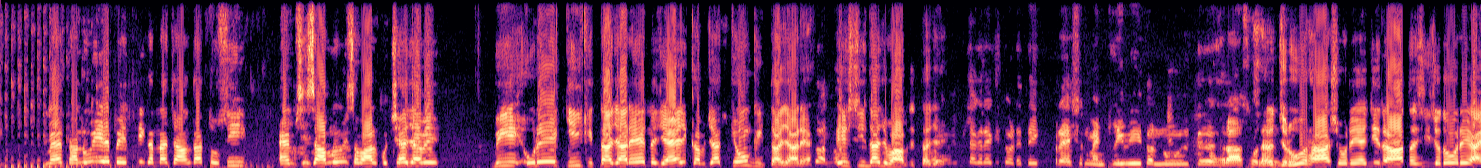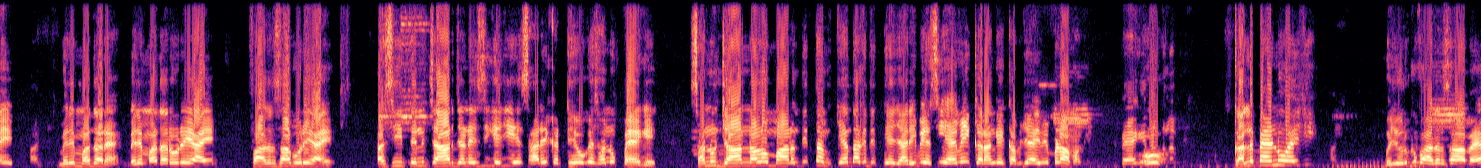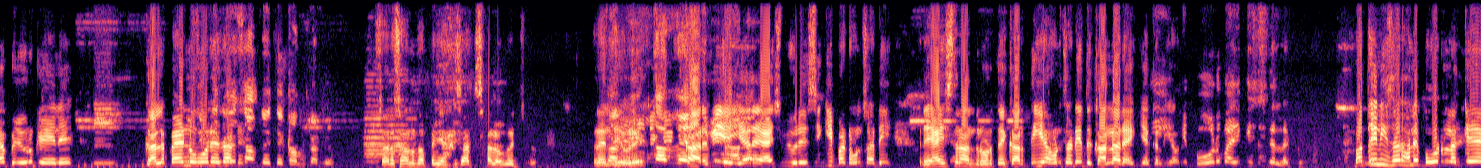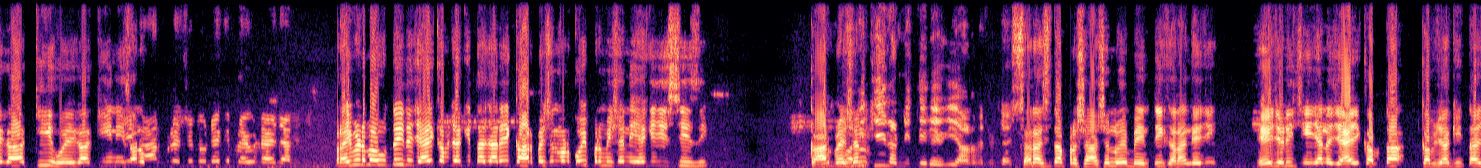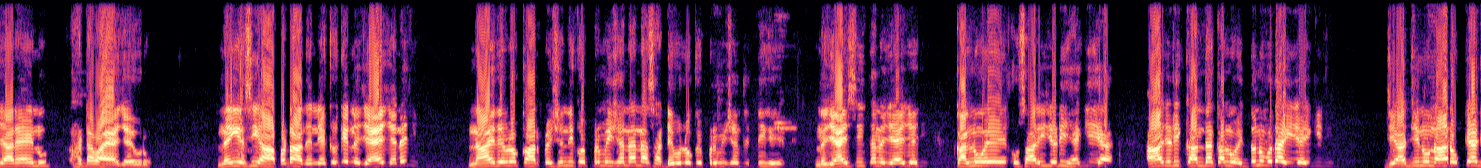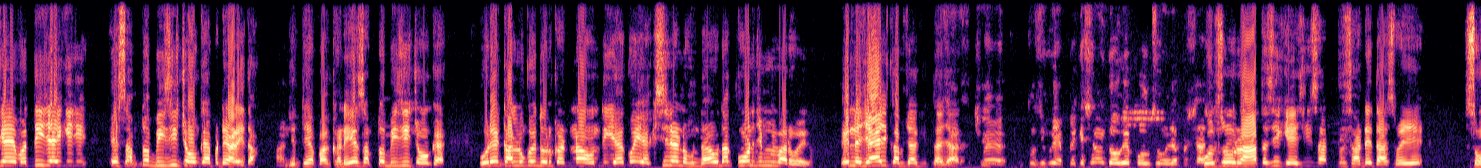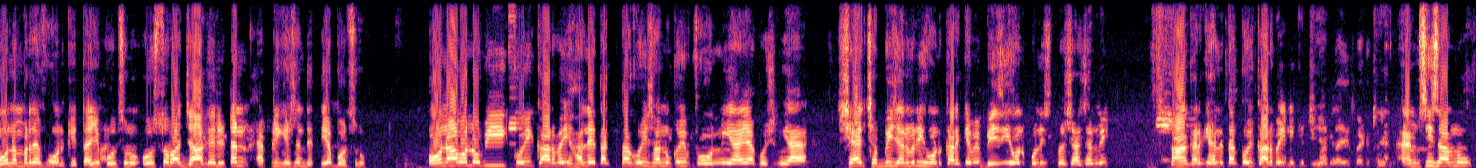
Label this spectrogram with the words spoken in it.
ਮੈਂ ਤੁਹਾਨੂੰ ਇਹ ਬੇਨਤੀ ਕਰਨਾ ਚਾਹਾਂਗਾ ਤੁਸੀਂ ਐਮਸੀ ਸਾਹਿਬ ਨੂੰ ਵੀ ਸਵਾਲ ਪੁੱਛਿਆ ਜਾਵੇ ਵੀ ਉਰੇ ਕੀ ਕੀਤਾ ਜਾ ਰਿਹਾ ਹੈ ਨਜਾਇਜ਼ ਕਬਜ਼ਾ ਕਿਉਂ ਕੀਤਾ ਜਾ ਰਿਹਾ? ਹੈ? ਇਸ ਚੀਜ਼ ਦਾ ਜਵਾਬ ਦਿੱਤਾ ਜਾਏ। ਲੱਗ ਰਿਹਾ ਕਿ ਤੁਹਾਡੇ ਤੇ ਇੱਕ ਪ੍ਰੈਸ਼ਰ ਮੈਂਟਲੀ ਵੀ ਤੁਹਾਨੂੰ ਇੱਕ ਹਰਾਸ ਹੋ ਸਰ ਜਰੂਰ ਹਾਸ਼ ਹੋ ਰਿਹਾ ਜੀ। ਰਾਤ ਅਸੀਂ ਜਦੋਂ ਉਰੇ ਆਏ ਮੇਰੇ ਮਦਰ ਹੈ ਮੇਰੇ ਮਦਰ ਉਰੇ ਆਏ ਫਾਦਰ ਸਾਹਿਬ ਉਰੇ ਆਏ। ਅਸੀਂ ਤਿੰਨ ਚਾਰ ਜਣੇ ਸੀਗੇ ਜੀ ਇਹ ਸਾਰੇ ਇਕੱਠੇ ਹੋ ਕੇ ਸਾਨੂੰ ਪੈ ਗਏ। ਸਾਨੂੰ ਜਾਨ ਨਾਲੋਂ ਮਾਰਨ ਦੀ ਧਮਕੀਆਂ ਤੱਕ ਦਿੱਤੀਆਂ ਜਾ ਰਹੀ ਵੀ ਅਸੀਂ ਐਵੇਂ ਹੀ ਕਰਾਂਗੇ ਕਬਜ਼ਾ ਐਵੇਂ ਬਣਾਵਾਂਗੇ। ਪੈ ਗਏ ਮਤਲਬ? ਗੱਲ ਪੈਣ ਨੂੰ ਆਏ ਜੀ। ਬਜ਼ੁਰਗ ਫਾਦਰ ਸਾਹਿਬ ਹੈ ਬਜ਼ੁਰਗ ਇਹ ਨੇ। ਗੱਲ ਪੈਣ ਨੂੰ ਹੋਣੇ ਸਾਡੇ ਕੰਮ ਕਰ ਰਹੇ ਹੋ? ਸਰ ਸਾਨੂੰ ਤਾਂ 50 60 ਸਾਲ ਹੋ ਗਏ ਰਹਿੰਦੇ ਉਰੇ ਘਰ ਵੀ- ਹੈ ਯਾਰ ਰਿਹਾਇਸ਼ ਵੀ ਉਰੇ ਸੀਗੀ ਬਟ ਹੁਣ ਸਾਡੀ ਰਿਹਾਇਸ਼ ਸਰਹੰਦ ਰੋਡ ਤੇ ਕਰਤੀ ਹੈ ਹੁਣ ਸਾਡੀ ਦੁਕਾਨਾਂ ਰਹਿ ਗਈਆਂ ਕੱਲੀਆਂ ਇਹ ਬੋਰਡ ਭਾਈ ਕਿਸ ਦਾ ਲੱਗੇ? ਪਤਾ ਹੀ ਨਹੀਂ ਸਰ ਹਲੇ ਬੋਰਡ ਲੱਗੇਗਾ ਕੀ ਹੋਏਗਾ ਕੀ ਨਹੀਂ ਸਾਨੂੰ ਕਾਰਪੋਰੇਸ਼ਨ ਤੋਂ ਲੈ ਕੇ ਪ੍ਰਾਈਵੇਟ ਆਇਆ ਜਾ ਰਿਹਾ ਪ੍ਰਾਈਵੇਟ ਮੈਂ ਉੱਤੇ ਹੀ ਨਜਾਇਜ਼ ਕਬਜ਼ਾ ਕੀਤਾ ਜਾ ਰਿਹਾ ਕਾਰਪੋਰੇਸ਼ਨ ਵੱਲ ਕੋਈ ਪਰਮਿਸ਼ਨ ਨਹੀਂ ਹੈਗੀ ਜੀ ਇਸ ਚੀਜ਼ ਦੀ। ਕਾਰਪੋਰੇਸ਼ਨ ਕੀ ਰਣਨੀਤੀ ਰਹੇਗੀ ਆਉਣ ਵਾਲੇ ਟਾਈਮ ਸਰ ਅਸੀਂ ਤਾਂ ਪ੍ਰਸ਼ਾਸਨ ਨੂੰ ਇਹ ਬੇਨਤੀ ਕਰਾਂਗੇ ਜੀ ਇਹ ਜਿਹੜੀ ਚੀਜ਼ ਹੈ ਨਜਾਇਜ਼ ਕਬਜ਼ਾ ਕਬਜ਼ਾ ਕੀਤਾ ਜਾ ਰਿਹਾ ਇਹਨੂੰ ਹਟਵਾਇਆ ਜਾਏ ਉਰੋਂ। ਨਹੀਂ ਅਸੀਂ ਆਪ ਹਟਾ ਦਿੰਦੇ ਹਾਂ ਕਿਉਂਕਿ ਨਜਾਇਜ਼ ਹੈ ਨਾ ਜੀ। ਨਾ ਇਹਦੇ ਵੱਲੋਂ ਕਾਰਪੋਰੇਸ਼ਨ ਦੀ ਕੋਈ ਪਰਮਿਸ਼ਨ ਹੈ ਨਾ ਸਾਡੇ ਵੱਲੋਂ ਕੋਈ ਪਰਮਿਸ਼ਨ ਦਿੱਤੀ ਗਈ ਹੈ। ਨਜਾਇਜ਼ ਸੀ ਤਾਂ ਨਜਾਇਜ਼ ਹੈ ਜੀ। ਕੱਲ ਨੂੰ ਇਹ ਉਸਾਰੀ ਜਿਹੜੀ ਹੈਗੀ ਆ ਆ ਜਿਹੜੀ ਕੰਧ ਆ ਕੱਲ ਨੂੰ ਇੱਧਰ ਨੂੰ ਵਧਾਈ ਜਾਏਗੀ ਜੀ। ਜੇ ਅੱਜ ਇਹਨੂੰ ਨਾ ਰੋਕਿਆ ਗਿਆ ਇਹ ਵੱਧੀ ਜਾਏਗੀ ਜੀ। ਇਹ ਸਭ ਤੋਂ ਬਿਜ਼ੀ ਚੌਂਕ ਹੈ ਪਟਿਆਲੇ ਦਾ। ਜਿੱਥੇ ਆਪਾਂ ਖੜੇ ਆ ਸਭ ਤੋਂ ਬਿਜ਼ੀ ਚੌਂਕ ਹੈ। ਉਰੇ ਕੱਲ ਨੂੰ ਕੋਈ ਦੁਰਘਟਨਾ ਹੁੰਦੀ ਹੈ ਕੋਈ ਐਕਸੀਡੈਂਟ ਹੁੰਦਾ ਉਹਦਾ ਕੌਣ ਜ਼ਿੰਮੇਵਾਰ ਹੋਏਗਾ? ਇਹ ਨਜਾਇਜ਼ ਕਬਜ਼ਾ ਕੀਤਾ ਜਾ ਰਿਹਾ। ਤੁਸੀਂ ਕੋਈ ਐਪਲੀਕੇਸ਼ਨ ਵੀ ਦੋਗੇ ਪੁਲਿਸ ਨੂੰ ਜਾਂ ਪ੍ਰਸ਼ਾਸਨ ਪੁਲਿਸ ਨੂੰ ਰਾਤ ਅਸੀਂ ਗਏ ਸੀ 10:30 ਵਜੇ। 100 ਨੰਬਰ ਤੇ ਫੋਨ ਕੀਤਾ ਜੀ ਪੁਲਿਸ ਨੂੰ। ਉਸ ਤੋਂ ਬਾਅਦ ਜਾ ਕੇ ਰਿਟਨ ਐਪਲੀਕੇਸ਼ਨ ਦਿੱਤੀ ਹੈ ਪੁਲਿਸ ਨੂੰ। ਉਹਨਾਂ ਵੱਲੋਂ ਵੀ ਕੋਈ ਕਾਰਵਾਈ ਹਲੇ ਤੱਕ ਤਾਂ ਕੋਈ ਸਾਨੂੰ ਕੋਈ ਫੋਨ ਨਹੀਂ ਆਇਆ ਜਾਂ ਕੁਝ ਨਹੀਂ ਆਇਆ। ਸ਼ਾਇਦ 26 ਜਨਵਰੀ ਹੋਣ ਕਰਕੇ ਵੀ ਬਿਜ਼ੀ ਹੋਣ ਪੁਲਿਸ ਪ੍ਰਸ਼ਾਸਨ ਵੀ। ਤਾਂ ਕਰਕੇ ਹਲੇ ਤੱਕ ਕੋਈ ਕਾਰਵਾਈ ਨਹੀਂ ਕੀਤੀ ਜਾ ਰਹੀ। ਐਮਸੀ ਸਾਹਿਬ ਨੂੰ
